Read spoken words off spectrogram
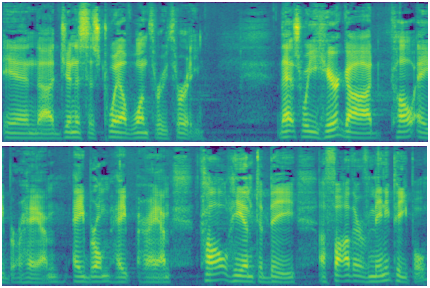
in uh, Genesis 12, 1 through 3. That's where you hear God call Abraham, Abram, Abraham, call him to be a father of many people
